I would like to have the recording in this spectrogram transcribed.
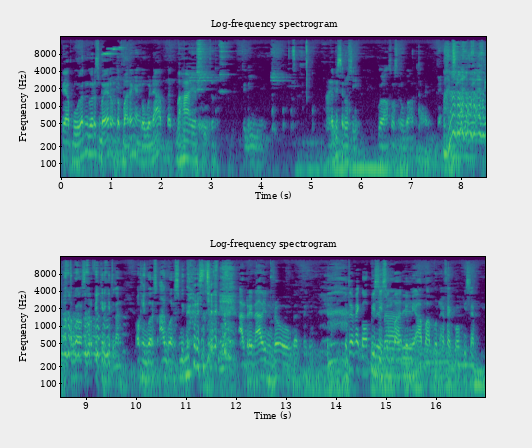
tiap bulan gue harus bayar untuk barang yang gue dapet. Bahaya sih. Itu. jadi tapi seru sih. Gue langsung seru banget. Kayak. Otak gue langsung berpikir gitu kan. Oke gue harus A gue harus B gue harus C. Adrenalin bro itu efek kopi sih sumpah. Demi apa pun efek kopi Sam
